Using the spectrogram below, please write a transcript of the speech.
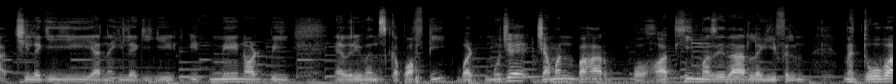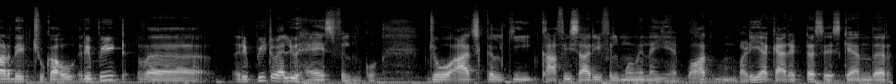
अच्छी लगेगी या नहीं लगेगी। It may not be everyone's cup of tea but मुझे चमन बहार बहुत ही मज़ेदार लगी फ़िल्म मैं दो बार देख चुका हूँ। रिपीट रिपीट वैल्यू है इस फ़िल्म को, जो आजकल की काफ़ी सारी फ़िल्मों में नहीं है। बहुत बढ़िया कैरेक्टर्स है इसके अंदर।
